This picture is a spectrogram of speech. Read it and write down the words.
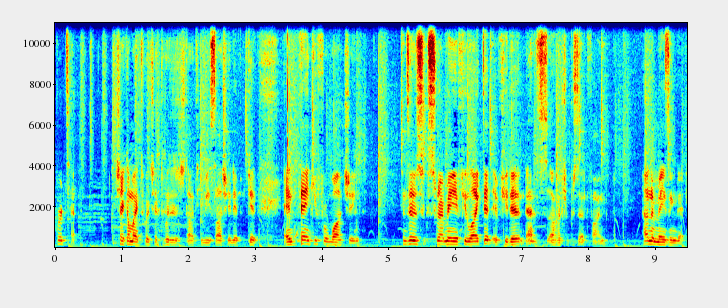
pretend. Check out my Twitch at twitch.tv slash and thank you for watching. Consider subscribing if you liked it. If you didn't, that's 100% fine. Have an amazing day.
